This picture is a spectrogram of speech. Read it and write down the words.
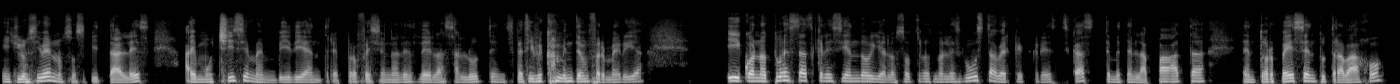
inclusive en los hospitales hay muchísima envidia entre profesionales de la salud, específicamente enfermería. Y cuando tú estás creciendo y a los otros no les gusta ver que crezcas, te meten la pata, te entorpecen tu trabajo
